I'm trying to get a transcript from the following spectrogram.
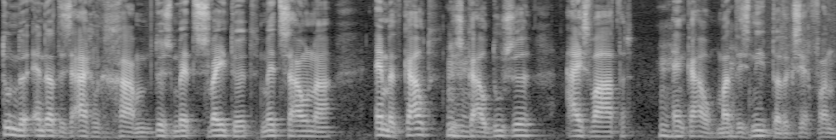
toen de, en dat is eigenlijk gegaan dus met zweethut, met sauna en met koud. Dus Mhm. koud douchen, ijswater Mhm. en kou. Maar het is niet dat ik zeg van,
